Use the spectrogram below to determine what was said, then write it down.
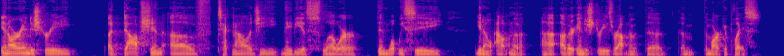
in our industry adoption of technology maybe is slower than what we see, you know, out in the uh, other industries or out in the, the, the, marketplace?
